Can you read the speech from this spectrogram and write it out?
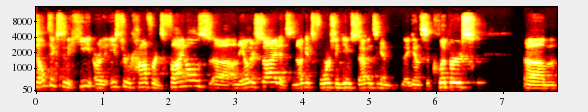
Celtics and the Heat are the Eastern Conference Finals? Uh, on the other side, it's Nuggets forcing Game Sevens against, against the Clippers. Um,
